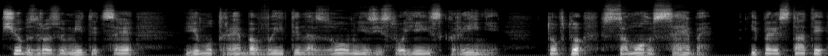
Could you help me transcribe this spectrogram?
Щоб зрозуміти це, йому треба вийти назовні зі своєї скрині, тобто з самого себе, і перестати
